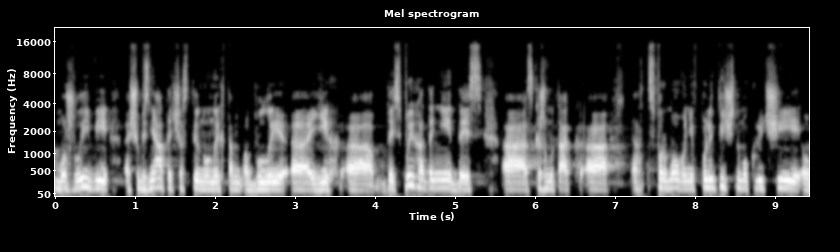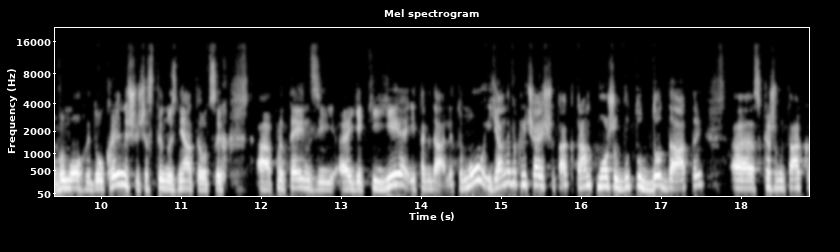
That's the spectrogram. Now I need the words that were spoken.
можливі, щоб зняти частину. У них там були е, їх е, десь вигадані, десь, скажімо так, сформовані в політичному ключі вимоги до України, що частину зняти оцих претензій, які є, і так далі. Тому я не виключаю, що так Трамп може бути додати, скажімо так,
